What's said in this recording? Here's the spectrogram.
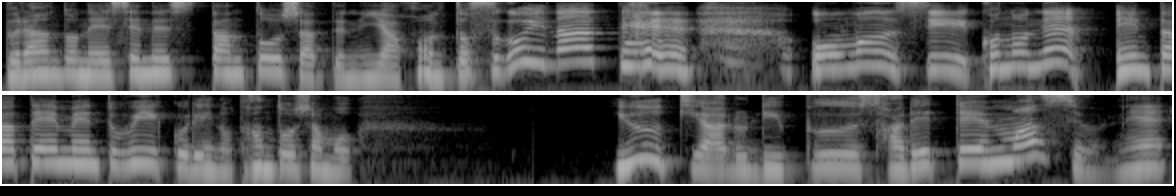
ブランドの SNS 担当者ってねいやほんとすごいなって 思うしこのねエンターテインメントウィークリーの担当者も勇気あるリプされてますよね。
